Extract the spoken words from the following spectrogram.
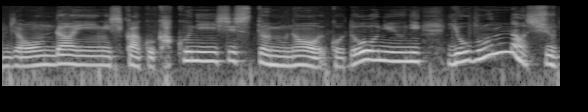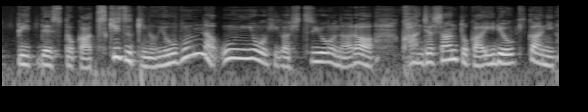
んじゃあオンライン資格確認システムのこう導入に余分な出費ですとか月々の余分な運用費が必要なら患者さんとか医療機関に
